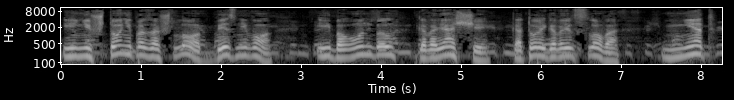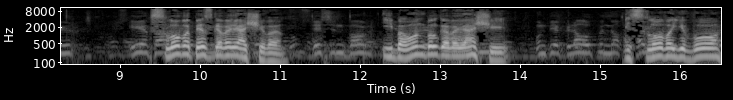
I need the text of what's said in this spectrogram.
И ничто не произошло без Него, ибо Он был говорящий, который говорил Слово. Нет слова без говорящего, ибо Он был говорящий, и Слово Его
